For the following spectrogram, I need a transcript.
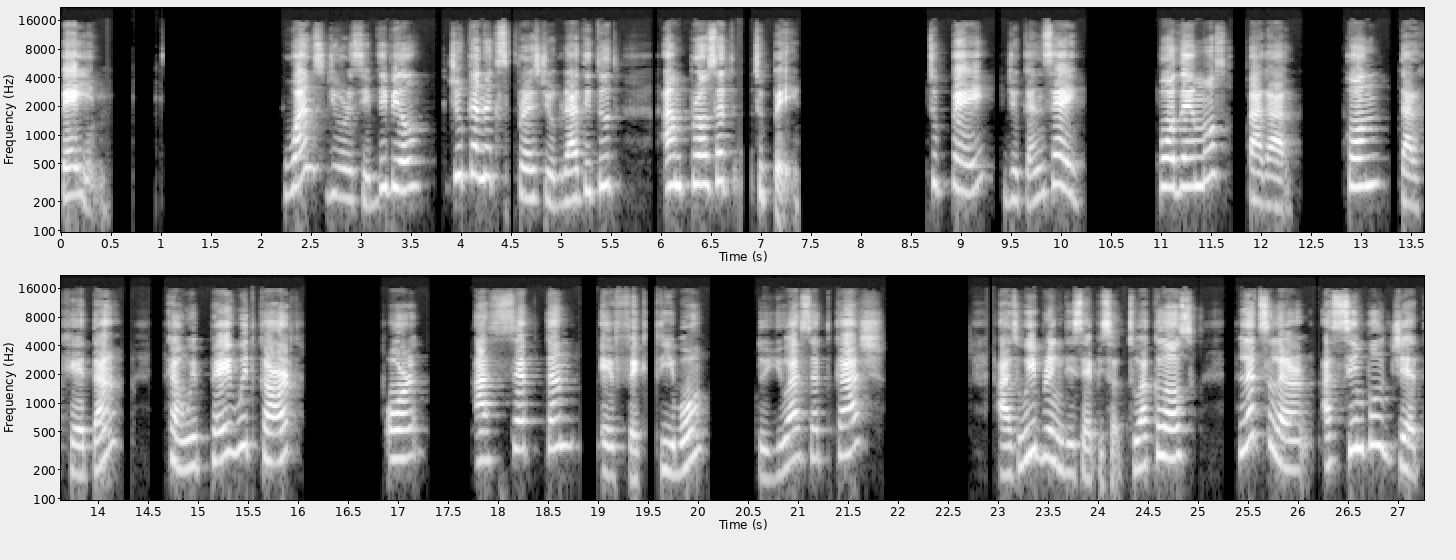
Paying. Once you receive the bill, you can express your gratitude and proceed to pay. To pay, you can say, ¿Podemos pagar con tarjeta? Can we pay with card? Or aceptan efectivo? Do you accept cash? As we bring this episode to a close, let's learn a simple yet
